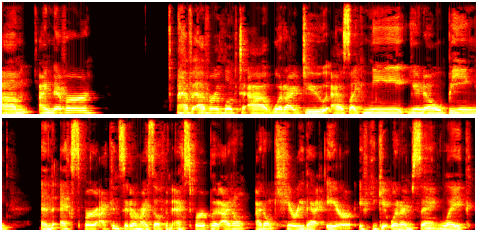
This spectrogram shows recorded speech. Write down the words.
Um, I never have ever looked at what I do as like me, you know, being an expert. I consider myself an expert, but I don't I don't carry that air if you get what I'm saying. Like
